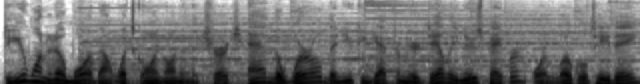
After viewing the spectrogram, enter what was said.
Do you want to know more about what's going on in the church and the world than you can get from your daily newspaper or local TV?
